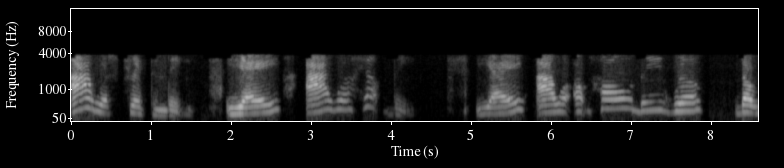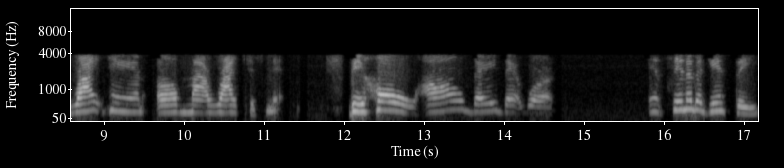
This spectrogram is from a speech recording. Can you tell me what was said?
I will strengthen thee. Yea, I will help thee. Yea, I will uphold thee with the right hand of my righteousness. Behold, all they that were incensed against thee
